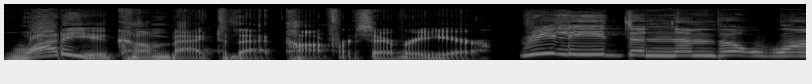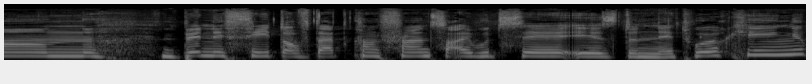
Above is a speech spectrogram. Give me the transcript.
Why do you come back to that conference every year? Really, the number one benefit of that conference, I would say, is the networking.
